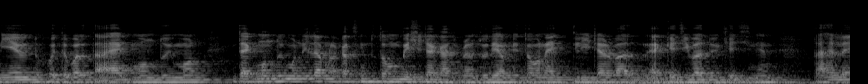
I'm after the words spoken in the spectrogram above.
নিয়ে হতে পারে তা এক মন দুই মন কিন্তু এক মন দুই মন নিলে আপনার কাছে কিন্তু তখন বেশি টাকা আসবে না। যদি আপনি তখন এক লিটার বা এক কেজি বা দুই কেজি নেন তাহলে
